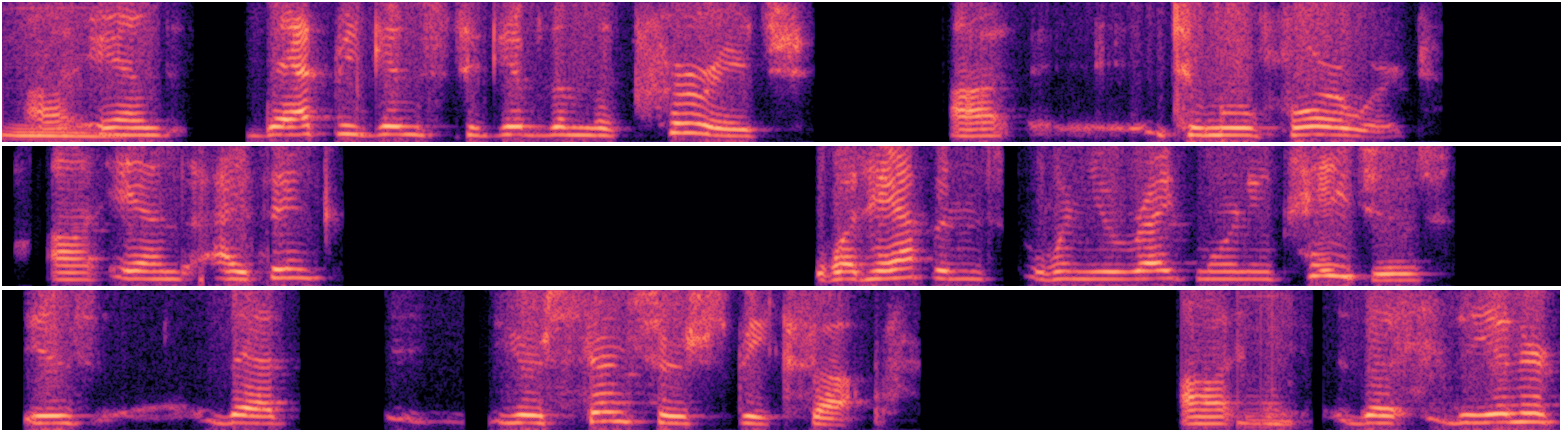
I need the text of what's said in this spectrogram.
Mm. Uh, and that begins to give them the courage uh, to move forward. Uh, and I think what happens when you write morning pages is that your censor speaks up. Uh, mm-hmm. The the inner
